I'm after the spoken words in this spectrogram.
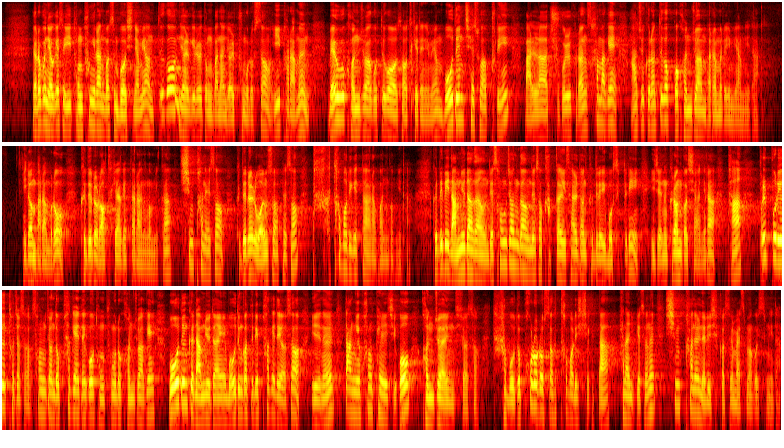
여러분 여기서 이 동풍이라는 것은 무엇이냐면 뜨거운 열기를 동반한 열풍으로서 이 바람은 매우 건조하고 뜨거워서 어떻게 되냐면 모든 채소와 풀이 말라 죽을 그런 사막에 아주 그런 뜨겁고 건조한 바람을 의미합니다. 이런 바람으로 그들을 어떻게 하겠다라는 겁니까? 심판해서 그들을 원수 앞에서 다 흩어버리겠다라고 하는 겁니다. 그들이 남유다 가운데 성전 가운데서 가까이 살던 그들의 모습들이 이제는 그런 것이 아니라 다 뿔뿔이 흩어져서 성전도 파괴되고 동풍으로 건조하게 모든 그 남유다의 모든 것들이 파괴되어서 이제는 땅이 황폐해지고 건조해져서 다 모두 포로로서 흩어버리시겠다 하나님께서는 심판을 내리실 것을 말씀하고 있습니다.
